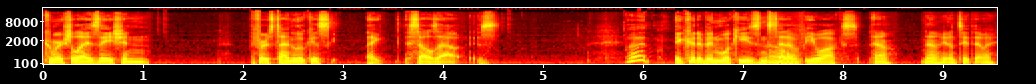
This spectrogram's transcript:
commercialization. The first time Lucas like sells out is What? it could have been Wookiees instead No. of Ewoks. No, no, you don't see it that way.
